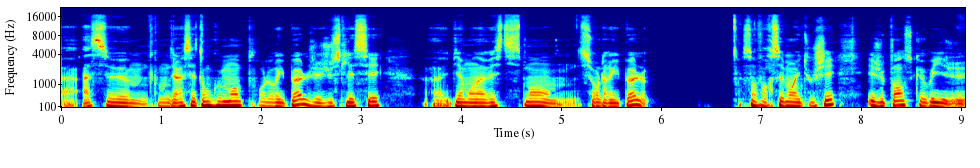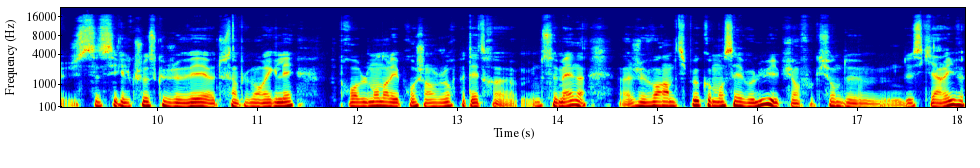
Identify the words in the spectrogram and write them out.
euh, à ce comment dire cet engouement pour le Ripple. J'ai juste laissé euh, eh bien mon investissement sur le Ripple sans forcément y toucher. Et je pense que oui c'est quelque chose que je vais tout simplement régler probablement dans les prochains jours, peut-être euh, une semaine. Euh, je vais voir un petit peu comment ça évolue et puis en fonction de, de ce qui arrive,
